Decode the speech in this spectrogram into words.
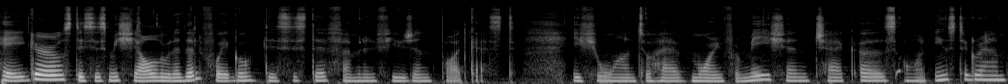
Hey girls, this is Michelle Luna del Fuego. This is the Feminine Fusion podcast. If you want to have more information, check us on Instagram,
